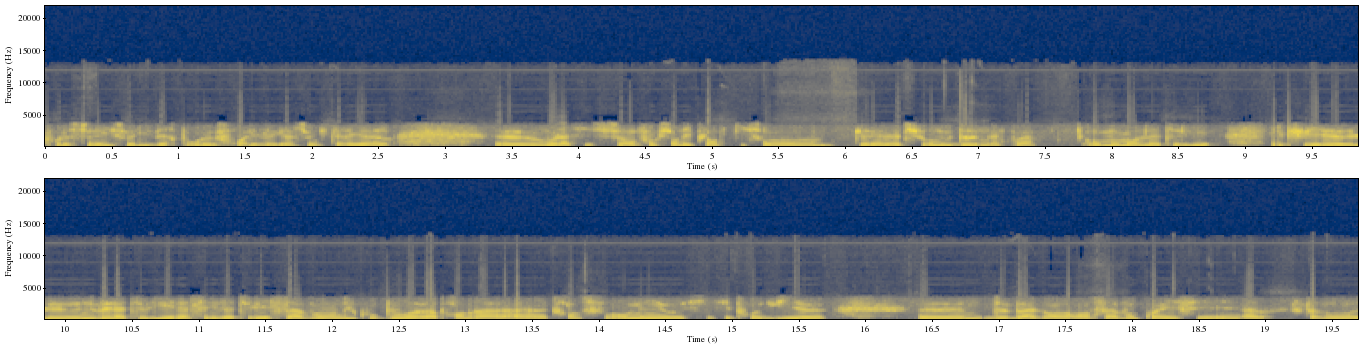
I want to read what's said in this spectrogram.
pour le soleil, soit l'hiver pour le froid, les agressions extérieures. Euh, voilà, c'est en fonction des plantes qui sont que la nature nous donne, quoi au moment de l'atelier. Et puis euh, le nouvel atelier, là, c'est les ateliers savants, du coup, pour euh, apprendre à, transformer aussi ces produits de base en, savon, quoi. Et c'est savon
